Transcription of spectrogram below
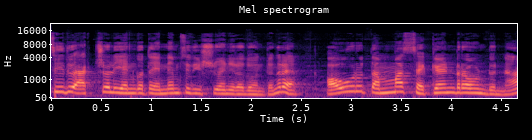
ಸಿದು ಆ್ಯಕ್ಚುಲಿ ಏನು ಗೊತ್ತಾ? ಎನ್ ಎಂ ಸಿದು ಇಶ್ಯೂ ಏನಿರೋದು ಅಂತಂದರೆ, ಅವರು ತಮ್ಮ ಸೆಕೆಂಡ್ ರೌಂಡನ್ನು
